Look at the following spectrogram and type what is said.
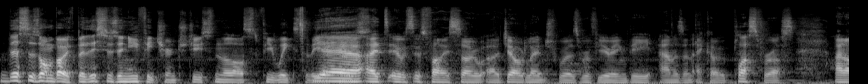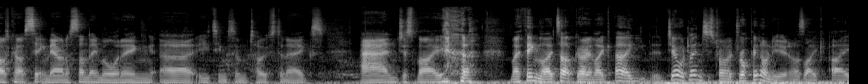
this is on both, but this is a new feature introduced in the last few weeks to the Yeah, it was it was funny. So uh, Gerald Lynch was reviewing the Amazon Echo Plus for us, and I was kind of sitting there on a Sunday morning, uh, eating some toast and eggs, and just my my thing lights up, going like, uh, "Gerald Lynch is trying to drop in on you," and I was like, "I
